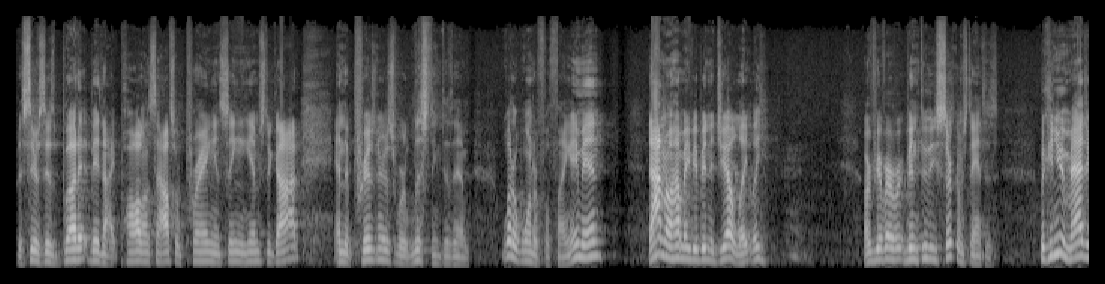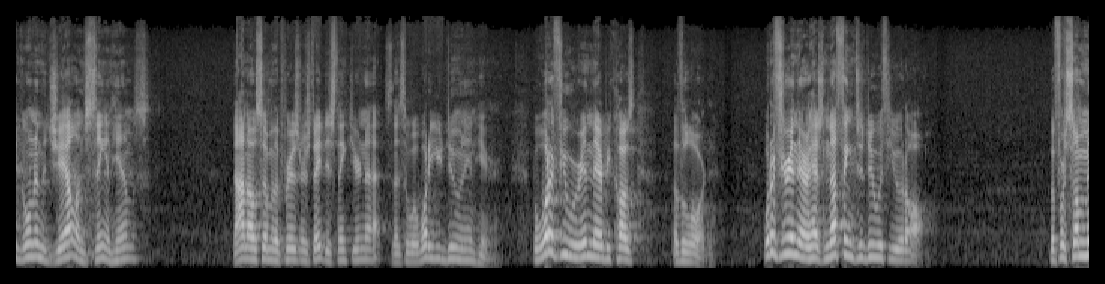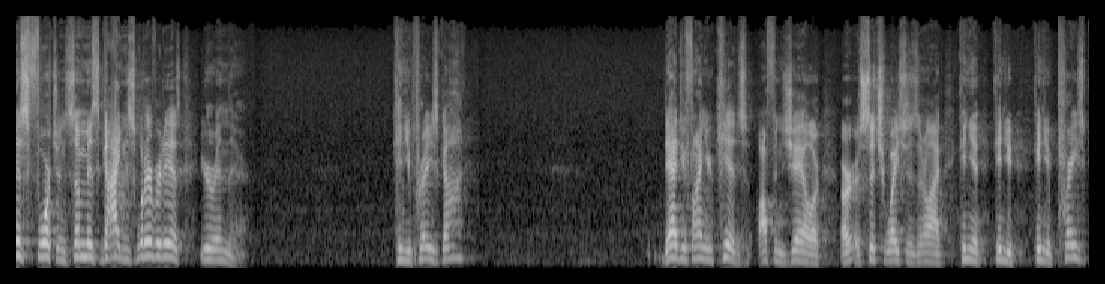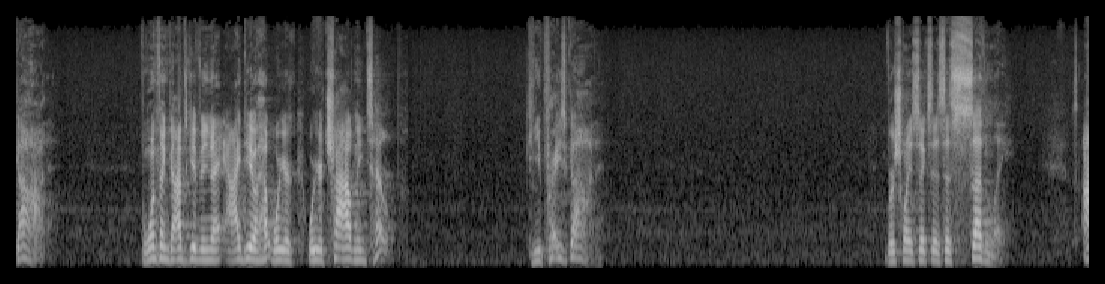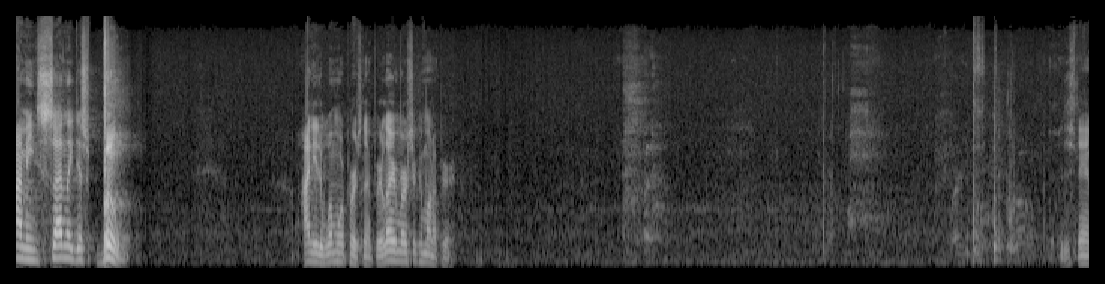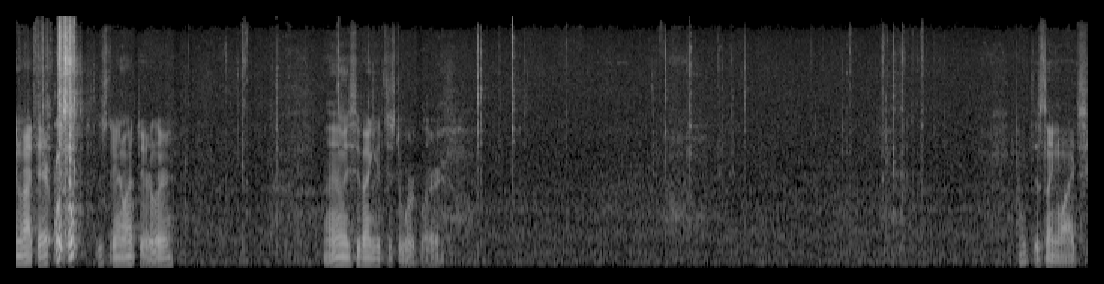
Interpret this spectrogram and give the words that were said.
The series says, But at midnight, Paul and Silas were praying and singing hymns to God, and the prisoners were listening to them. What a wonderful thing. Amen. Now, I don't know how many of you have been to jail lately, or if you've ever been through these circumstances. But can you imagine going into jail and singing hymns? Now, I know some of the prisoners, they just think you're nuts. They say, Well, what are you doing in here? But what if you were in there because of the Lord? What if you're in there, it has nothing to do with you at all? But for some misfortune, some misguidance, whatever it is, you're in there. Can you praise God? Dad, you find your kids off in jail or, or, or situations in their life. Can you, can, you, can you praise God? For one thing, God's given you an idea how, where, your, where your child needs help. Can you praise God? Verse 26 it says, suddenly. I mean, suddenly, just boom. I needed one more person up here. Larry Mercer, come on up here. Just stand right there. Oh, oh. Just stand right there, Larry. Let me see if I can get this to work, Larry. I hope this thing lights.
